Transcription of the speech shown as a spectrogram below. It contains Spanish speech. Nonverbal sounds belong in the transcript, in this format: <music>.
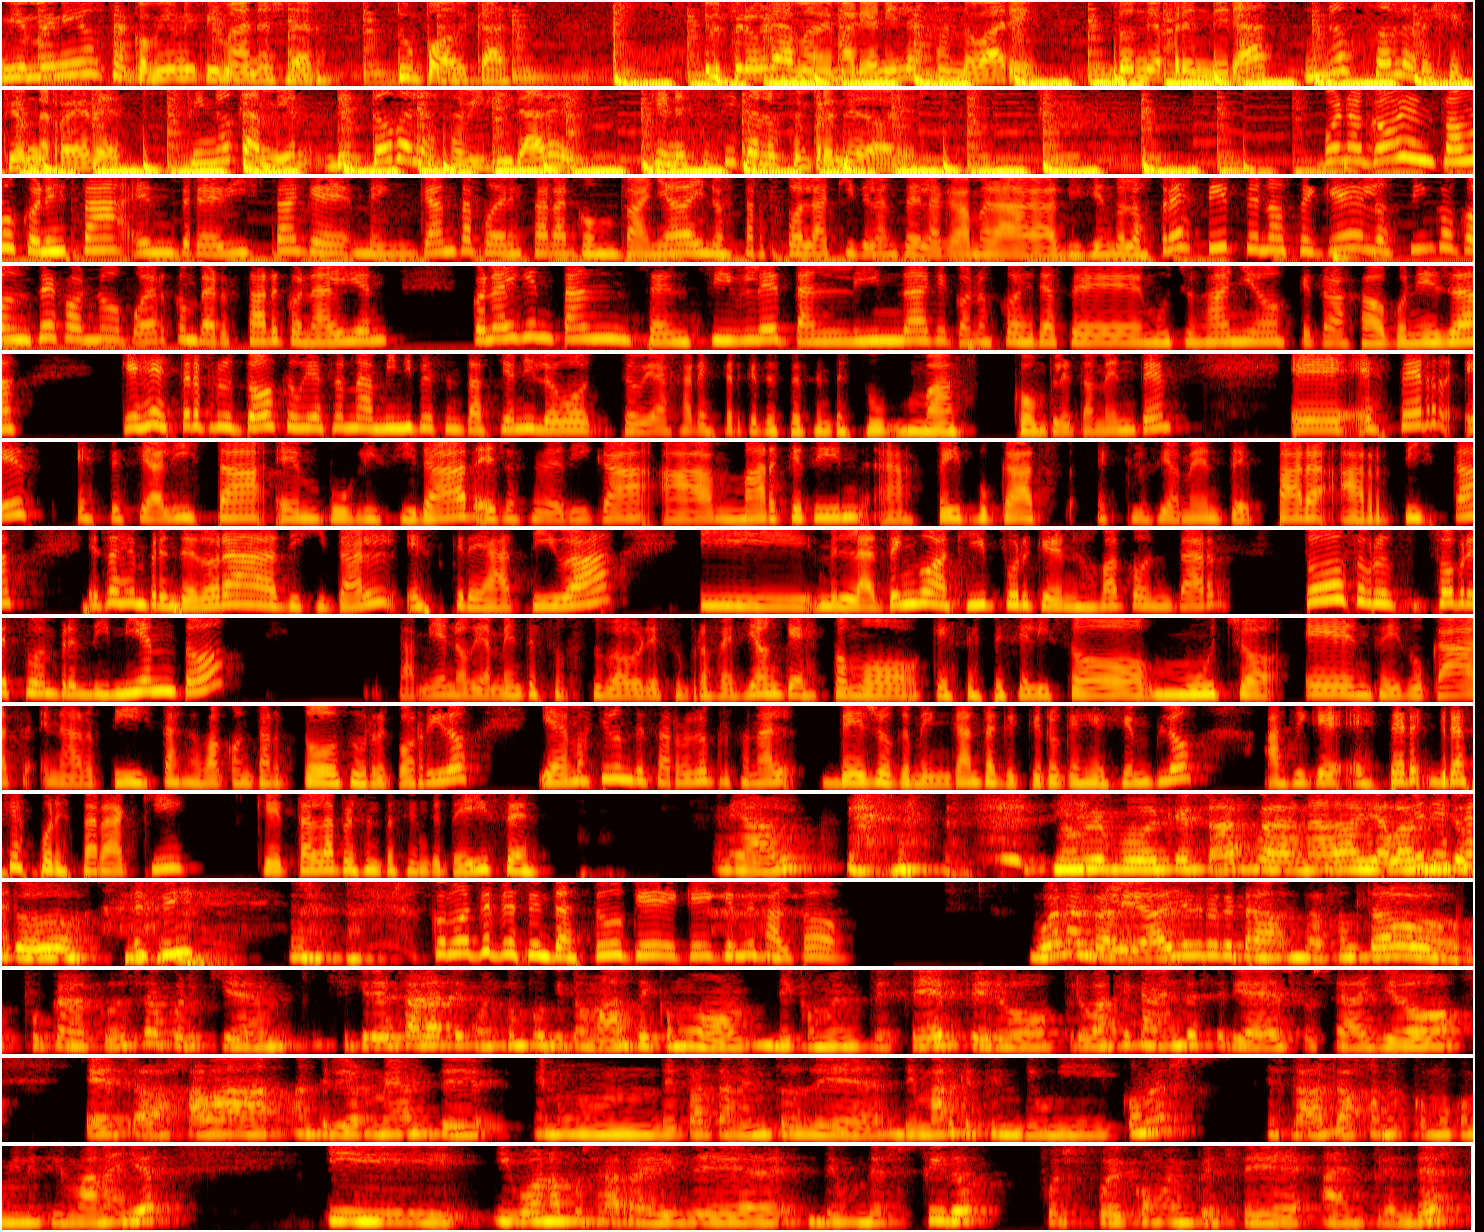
Bienvenidos a Community Manager, tu podcast. El programa de Marianela Sandovares, donde aprenderás no solo de gestión de redes, sino también de todas las habilidades que necesitan los emprendedores. Bueno, comenzamos con esta entrevista que me encanta poder estar acompañada y no estar sola aquí delante de la cámara diciendo los tres tips de no sé qué, los cinco consejos, no, poder conversar con alguien, con alguien tan sensible, tan linda que conozco desde hace muchos años, que he trabajado con ella que es Esther Frutos, que voy a hacer una mini presentación y luego te voy a dejar, Esther, que te presentes tú más completamente. Eh, Esther es especialista en publicidad. Ella se dedica a marketing, a Facebook Ads exclusivamente para artistas. Ella es emprendedora digital, es creativa y la tengo aquí porque nos va a contar todo sobre, sobre su emprendimiento también obviamente sobre su profesión, que es como que se especializó mucho en Facebook Ads, en artistas, nos va a contar todo su recorrido y además tiene un desarrollo personal bello que me encanta, que creo que es ejemplo. Así que Esther, gracias por estar aquí. ¿Qué tal la presentación que te hice? Genial. <laughs> No me puedo quejar para nada, ya lo has dicho todo. <laughs> ¿Sí? <laughs> ¿Cómo te presentas tú? ¿Qué, qué, qué me faltó? Bueno, en realidad yo creo que te ha, te ha, faltado poca cosa porque si quieres ahora te cuento un poquito más de cómo, de cómo empecé, pero, pero básicamente sería eso. O sea, yo eh, trabajaba anteriormente en un departamento de, de marketing de un e-commerce, estaba trabajando como community manager y, y bueno, pues a raíz de, de un despido, pues fue como empecé a emprender.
